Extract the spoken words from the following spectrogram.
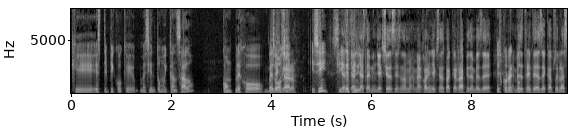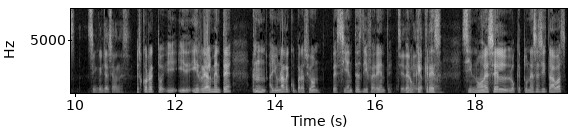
que es típico que me siento muy cansado, complejo B12. Y sí, sí, ya está en inyecciones, mejor inyecciones para que rápido en vez de es correcto. en vez de 30 días de cápsulas, 5 inyecciones. Es correcto y, y, realmente hay una recuperación, te sientes diferente. pero ¿qué crees? Si no es el, lo que tú necesitabas,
